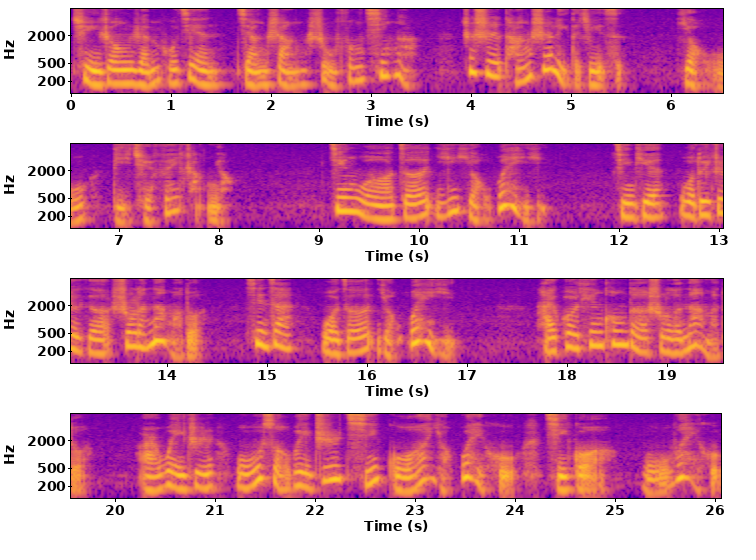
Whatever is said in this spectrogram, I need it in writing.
曲中人不见，江上数风清啊！这是唐诗里的句子，有无的确非常妙。今我则已有味矣。今天我对这个说了那么多，现在我则有味矣。海阔天空的说了那么多，而谓之无所谓之，其果有味乎？其果无味乎？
